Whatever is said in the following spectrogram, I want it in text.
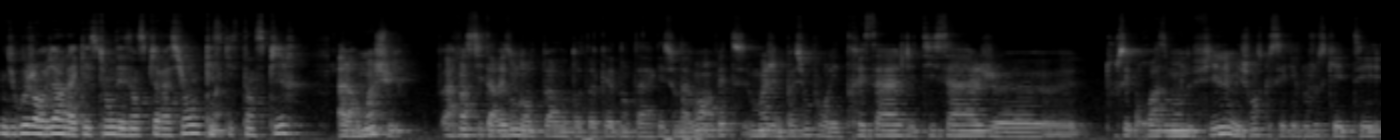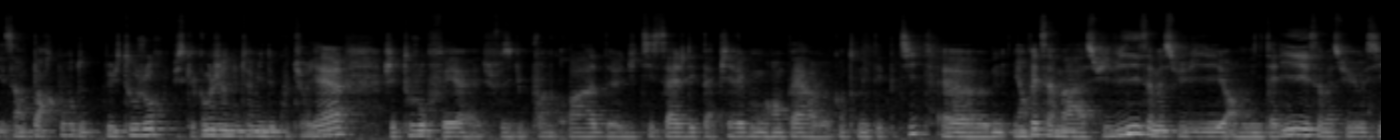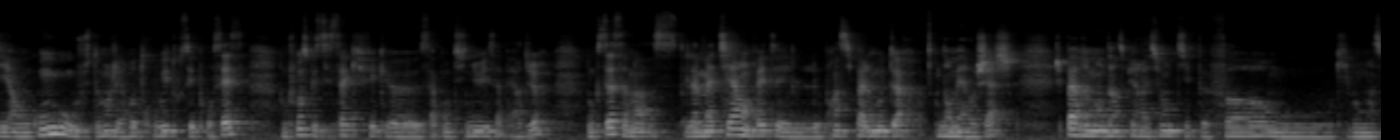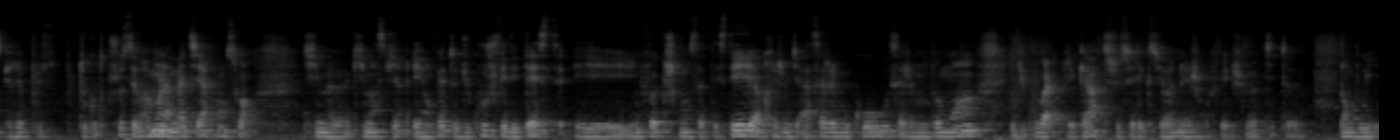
Du coup, j'en reviens à la question des inspirations. Qu'est-ce qui t'inspire? Alors moi, je suis... Enfin, si tu as raison dans, dans, dans, ta, dans ta question d'avant, en fait, moi j'ai une passion pour les tressages, les tissages, euh, tous ces croisements de fils, mais je pense que c'est quelque chose qui a été, c'est un parcours depuis toujours, puisque comme je viens d'une famille de couturières, j'ai toujours fait, euh, je faisais du point de croix, du tissage, des tapis avec mon grand-père euh, quand on était petit. Euh, et en fait, ça m'a suivi, ça m'a suivi en Italie, et ça m'a suivi aussi à Hong Kong, où justement j'ai retrouvé tous ces process. Donc je pense que c'est ça qui fait que ça continue et ça perdure. Donc ça, ça la matière en fait est le principal moteur dans mes recherches j'ai pas vraiment d'inspiration type forme ou qui vont m'inspirer plus plutôt qu'autre chose. C'est vraiment la matière en soi qui me qui m'inspire et en fait du coup je fais des tests et une fois que je commence à tester après je me dis ah ça j'aime beaucoup ça j'aime un peu moins et du coup voilà j'écarte je sélectionne et je refais je fais ma petite euh, tambouille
